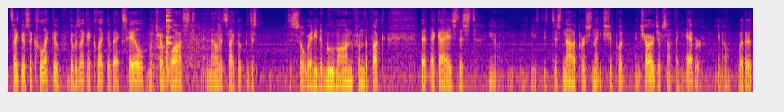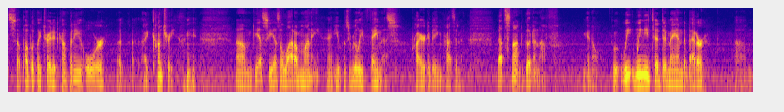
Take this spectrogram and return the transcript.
It's like there's a collective. There was like a collective exhale when Trump lost, and now it's like uh, just, just so ready to move on from the fuck. That that guy is just, you know, he's just not a person that you should put in charge of something ever. You know, whether it's a publicly traded company or a, a country. Um, yes, he has a lot of money, and he was really famous prior to being president. That's not good enough. You know, we we need to demand better um,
